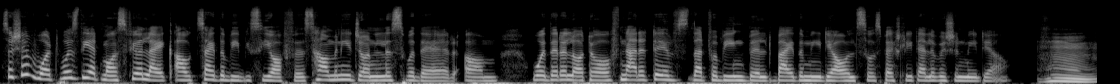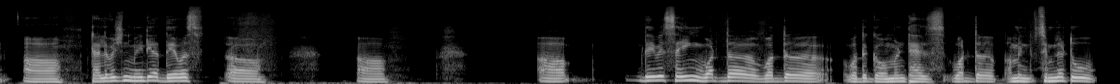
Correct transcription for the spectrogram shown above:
So, Shiv, what was the atmosphere like outside the BBC office? How many journalists were there? Um, were there a lot of narratives that were being built by the media, also, especially television media? Hmm. Uh, television media. There was. Uh, uh, uh, they were saying what the what the what the government has what the I mean similar to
